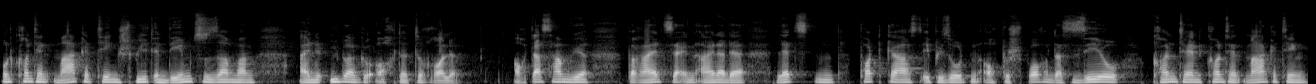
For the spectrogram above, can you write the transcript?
und Content Marketing spielt in dem Zusammenhang eine übergeordnete Rolle. Auch das haben wir bereits ja in einer der letzten Podcast-Episoden auch besprochen, dass SEO, Content, Content Marketing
